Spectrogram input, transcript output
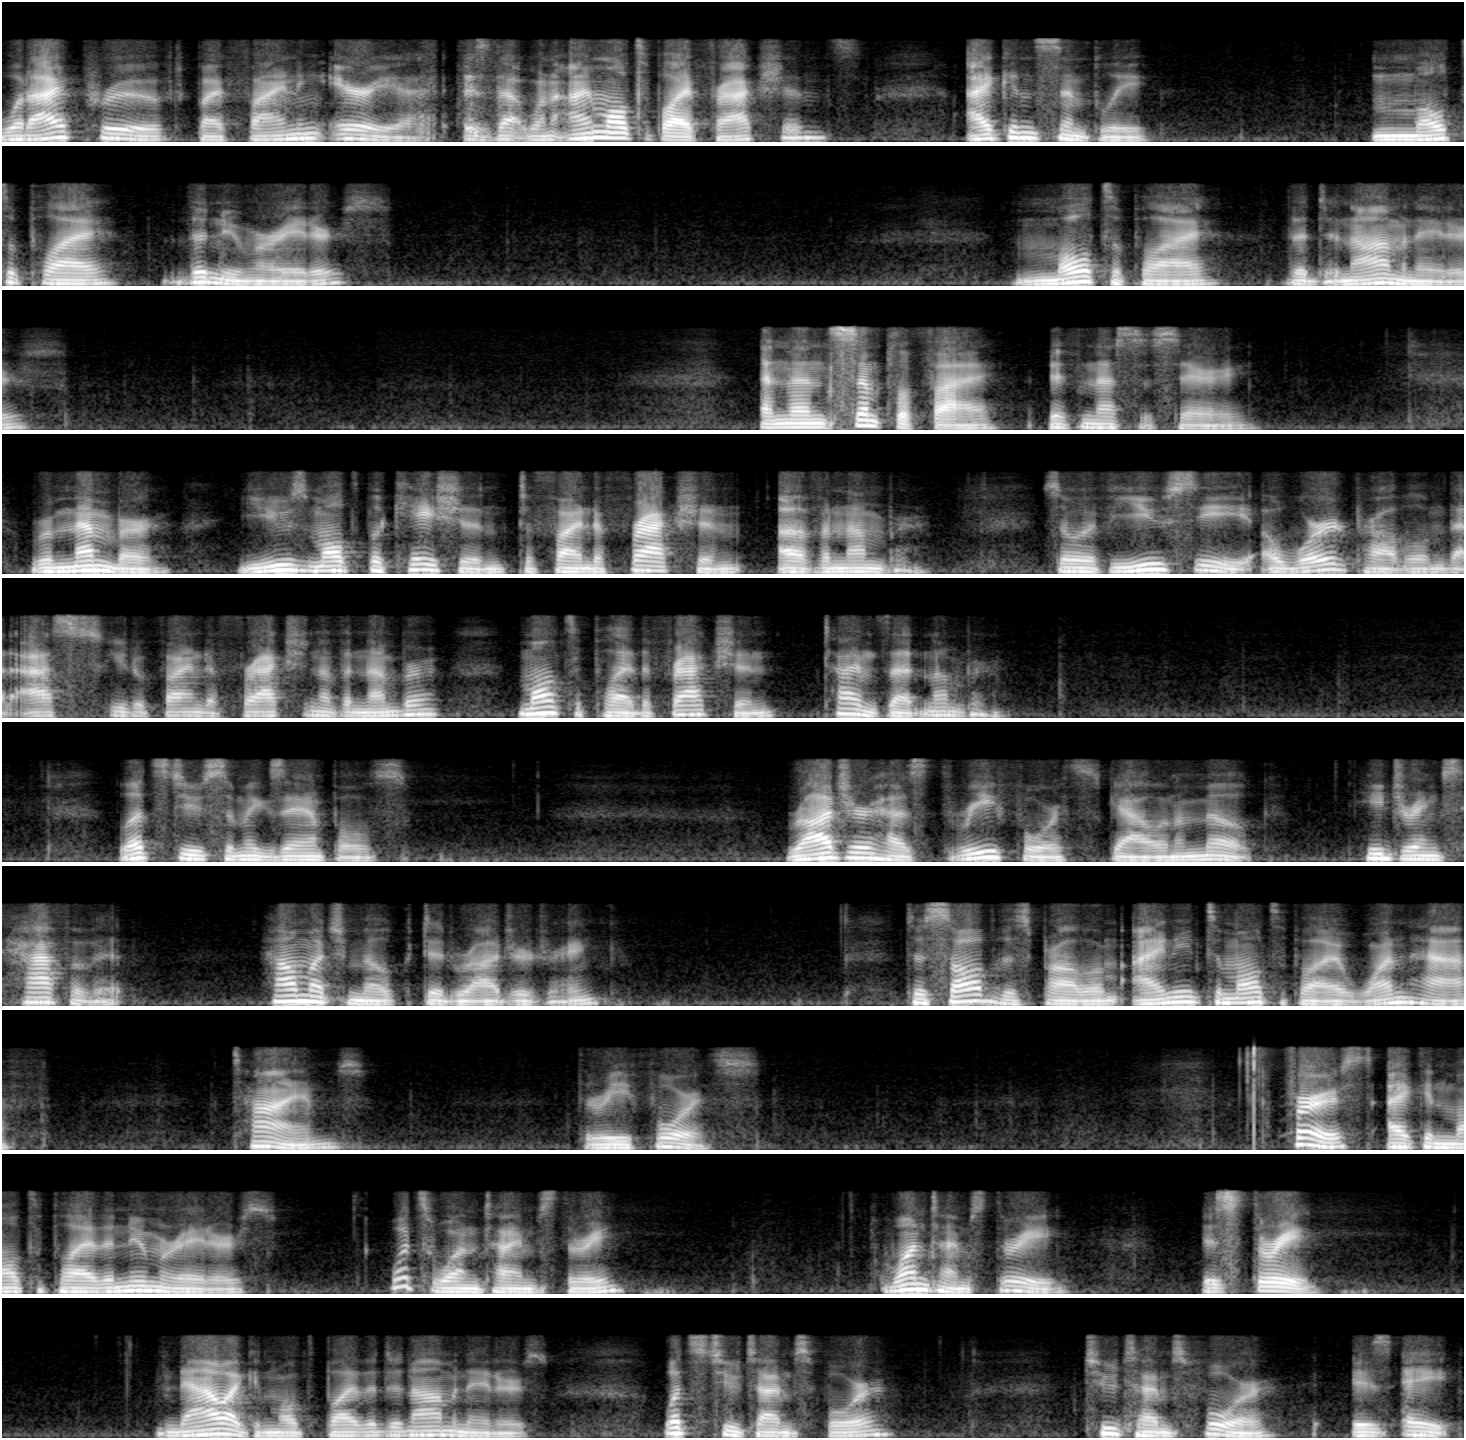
What I proved by finding area is that when I multiply fractions, I can simply multiply the numerators, multiply the denominators, and then simplify if necessary. Remember, use multiplication to find a fraction of a number. So if you see a word problem that asks you to find a fraction of a number, multiply the fraction times that number. Let's do some examples. Roger has 3 fourths gallon of milk. He drinks half of it. How much milk did Roger drink? To solve this problem, I need to multiply 1 half times 3 fourths. First, I can multiply the numerators. What's 1 times 3? 1 times 3 is 3. Now I can multiply the denominators. What's 2 times 4? 2 times 4 is 8.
